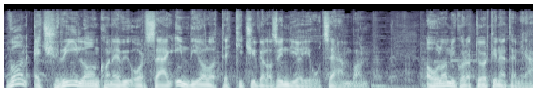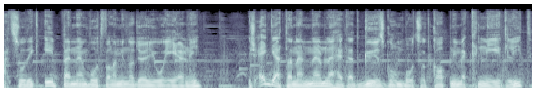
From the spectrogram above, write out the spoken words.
Van egy Sri Lanka nevű ország India alatt egy kicsivel az indiai óceánban, ahol amikor a történetem játszódik, éppen nem volt valami nagyon jó élni, és egyáltalán nem lehetett gőzgombócot kapni, meg knédlit,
